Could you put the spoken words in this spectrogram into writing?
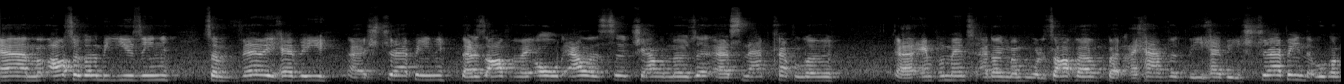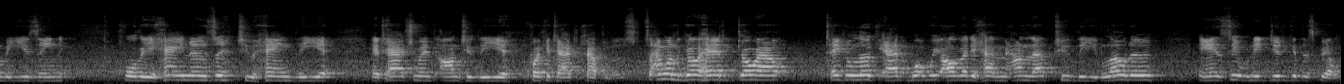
I'm also going to be using some very heavy uh, strapping that is off of an old Allis Chalmers uh, snap coupler uh, implement. I don't remember what it's off of, but I have the heavy strapping that we're going to be using for the hangers to hang the attachment onto the quick attach couplers. So I'm going to go ahead, go out, take a look at what we already have mounted up to the loader and see what we need to do to get this built.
